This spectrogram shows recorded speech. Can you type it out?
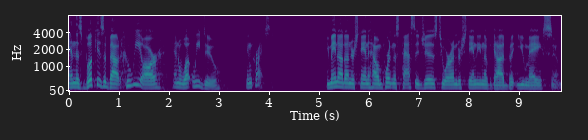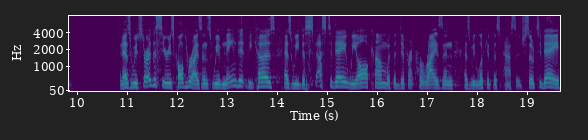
And this book is about who we are and what we do in Christ. You may not understand how important this passage is to our understanding of God, but you may soon. And as we've started this series called Horizons, we've named it because as we discuss today, we all come with a different horizon as we look at this passage. So today,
